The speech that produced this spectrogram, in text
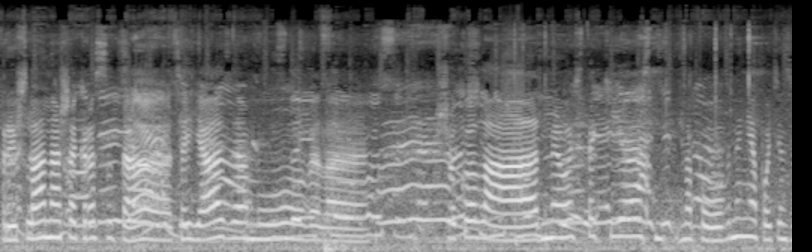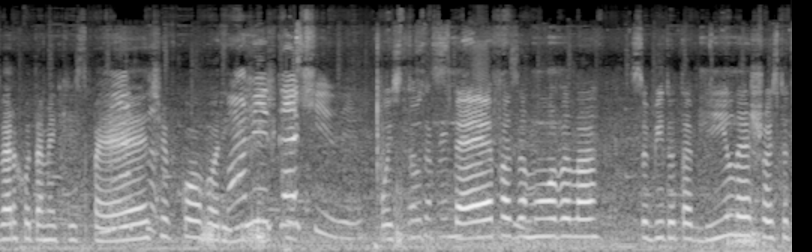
Прийшла наша красота. Це я замовила. Шоколадне ось таке наповнення, потім зверху там якісь печивко, горішки. Ось тут Стефа замовила. Собі тут біле, щось тут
